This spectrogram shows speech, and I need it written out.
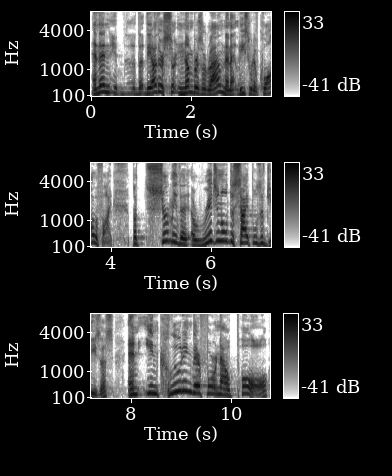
and then the other certain numbers around them at least would have qualified. But certainly the original disciples of Jesus, and including therefore now Paul,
